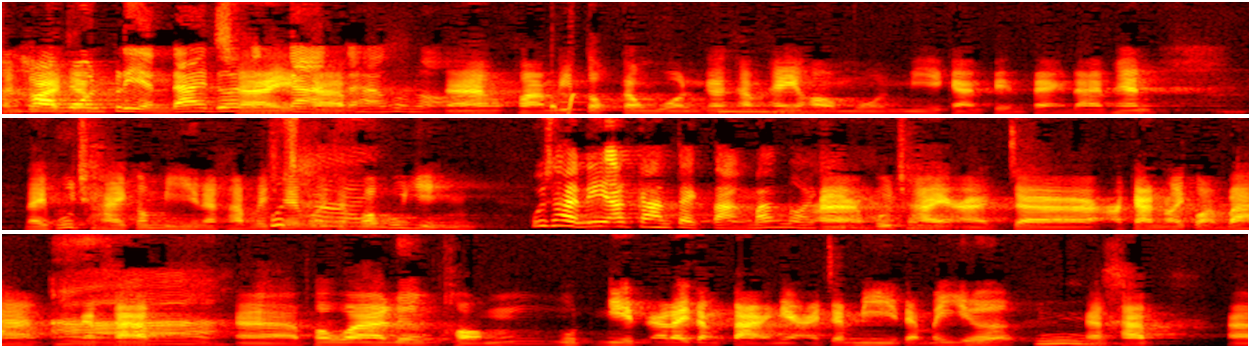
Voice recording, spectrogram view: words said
มันก็ฮออาจร์จะโมนเปลี่ยนได้ด้วยเหมือนกันใช่ครับนะคะคุณหมอนะความวิตกกังวลก็อืมทำให้ฮอร์โมนมีการเปลี่ยนแปลงได้เพราะฉะนั้นในผู้ชายก็มีนะครับ ไม่ผู้ใช่ว่าชายเฉพาะผู้หญิง ผู้ชายนี่อาการแตกต่างมากน้อยแค่อ่าไหนผู้ชายอาจจะอาการน้อยกว่าบ้างนะครับอ่าอ่าเพราะว่าเรื่องของหงุดหงิดอะไรต่างๆเนี่ยอาจจะมีแต่ไม่เยอะอืมนะครับอ่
